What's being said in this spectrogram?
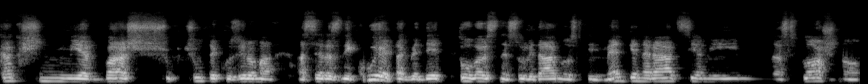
Kakšen je vaš občutek, oziroma A se razlikuje ta glede to vrstne solidarnosti med generacijami in na splošno,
